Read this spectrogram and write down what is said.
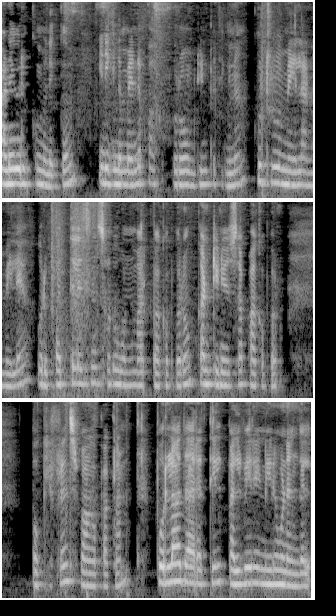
அனைவருக்கும் வணக்கம். இன்றைக்கி நம்ம என்ன பார்க்க போகிறோம் அப்படின்னு பார்த்தீங்கன்னா கூட்டுறவு மேலாண்மையில் ஒரு பத்து லெசன்ஸோட ஒன் மார்க் பார்க்க போகிறோம் கண்டினியூஸாக பார்க்க போகிறோம் ஓகே ஃப்ரெண்ட்ஸ் வாங்க பார்க்கலாம். பொருளாதாரத்தில் பல்வேறு நிறுவனங்கள்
